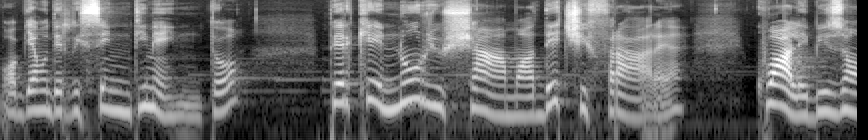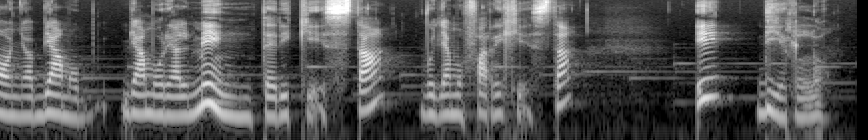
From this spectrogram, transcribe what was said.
o abbiamo del risentimento perché non riusciamo a decifrare quale bisogno abbiamo, abbiamo realmente richiesta, vogliamo fare richiesta, e dirlo.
